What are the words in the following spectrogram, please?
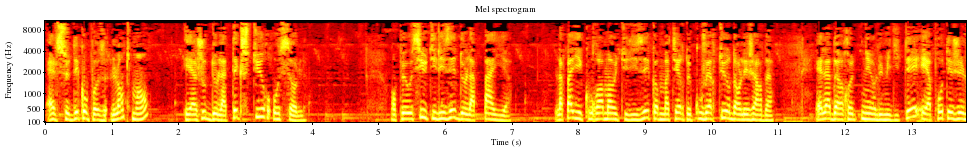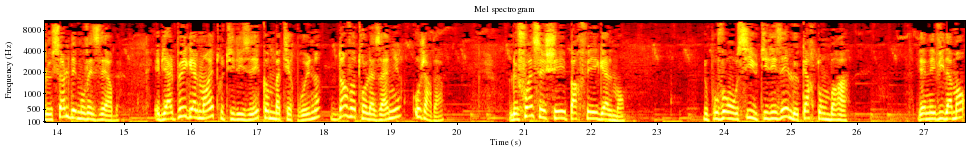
Elle se décompose lentement et ajoute de la texture au sol. On peut aussi utiliser de la paille. La paille est couramment utilisée comme matière de couverture dans les jardins. Elle aide à retenir l'humidité et à protéger le sol des mauvaises herbes. Eh elle peut également être utilisée comme matière brune dans votre lasagne au jardin. Le foin séché est parfait également. Nous pouvons aussi utiliser le carton brun. Bien évidemment,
